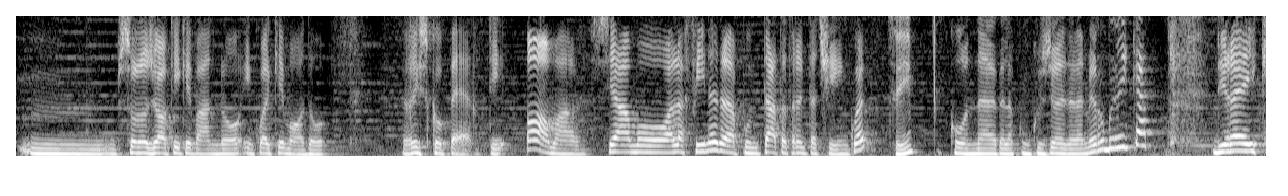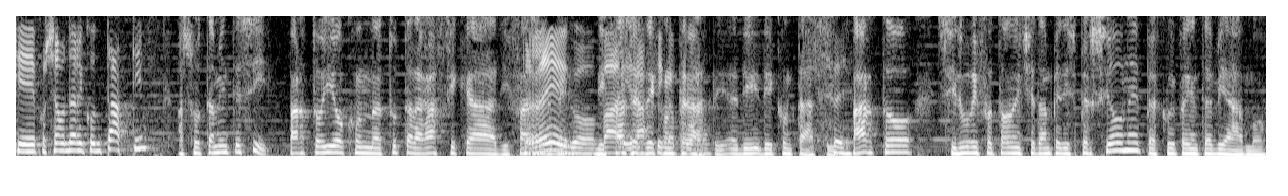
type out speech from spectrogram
mh, mm, sono giochi che vanno in qualche modo riscoperti. Omar, siamo alla fine della puntata 35. Sì. Con eh, la conclusione della mia rubrica. Direi che possiamo dare i contatti? Assolutamente sì. Parto io con tutta la raffica di fase, Prego, di vai, fase dei, contratti, eh, di, dei contatti. Sì. Parto siluri fotonici ad ampia dispersione, per cui abbiamo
